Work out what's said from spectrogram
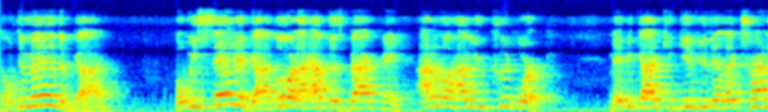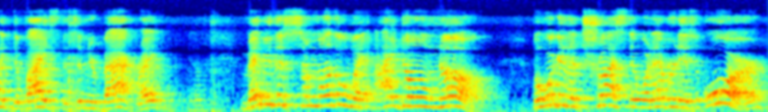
Don't demand of God. But we say to God, Lord, I have this back pain. I don't know how you could work. Maybe God can give you the electronic device that's in your back, right? Maybe there's some other way. I don't know. But we're going to trust that whatever it is, or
